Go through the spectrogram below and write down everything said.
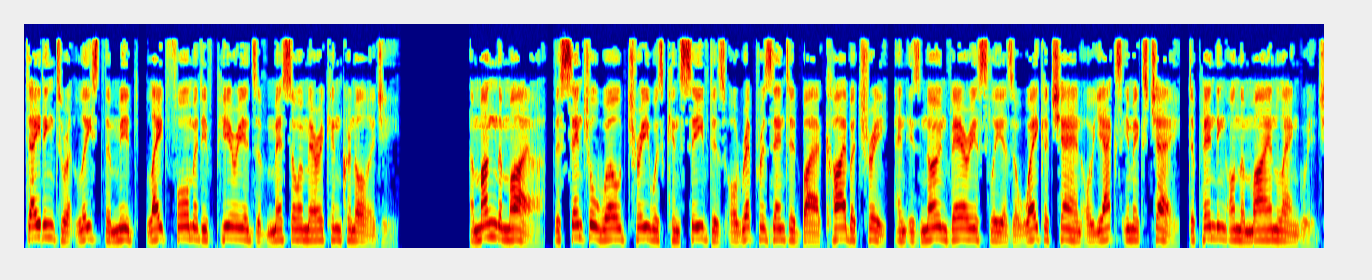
dating to at least the mid, late formative periods of of Mesoamerican chronology. Among the Maya, the central world tree was conceived as or represented by a ceiba tree, and is known variously as a Waka Chan or Yax Imix Che, depending on the Mayan language.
